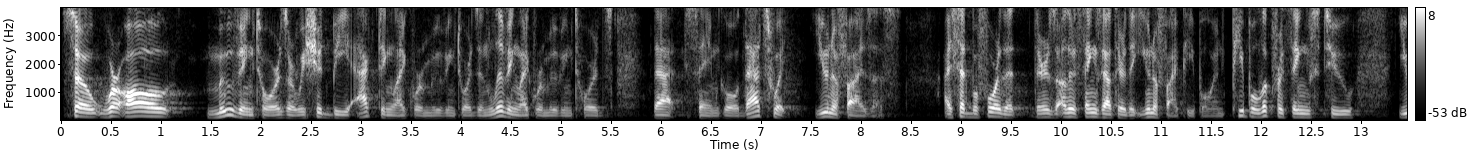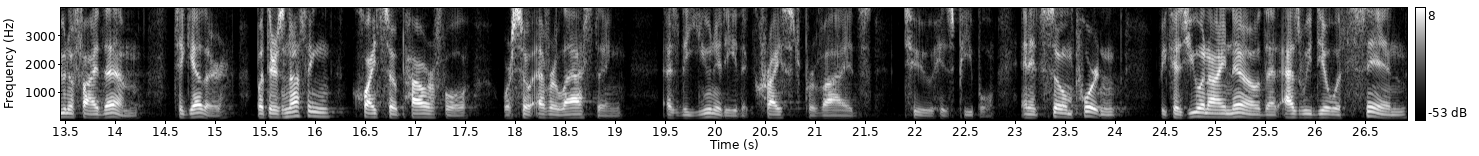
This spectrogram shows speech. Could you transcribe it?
So we're all moving towards, or we should be acting like we're moving towards and living like we're moving towards that same goal. That's what unifies us. I said before that there's other things out there that unify people, and people look for things to unify them together. But there's nothing quite so powerful or so everlasting as the unity that Christ provides to his people. And it's so important because you and I know that as we deal with sin,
